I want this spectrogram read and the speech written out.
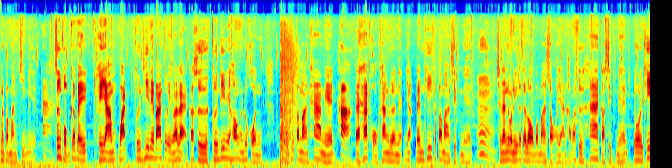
มันประมาณกี่เมตร อ่า ซึ่งผมก็ไปพยายามวัดพื้นที่ในบ้านตัวเองแล้วแหละ ก็คือพื้นที่ในห้องนั้นทุกคนมันอยู่ที่ประมาณ 5 เมตรค่ะแต่ถ้าโถงทางเดินเนี่ยเต็มที่ก็ประมาณ 10 เมตรอืมฉะนั้นวันนี้เราจะลองประมาณ2ระยะนะครับก็คือ 5 กับ 10 เมตร โดยที่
